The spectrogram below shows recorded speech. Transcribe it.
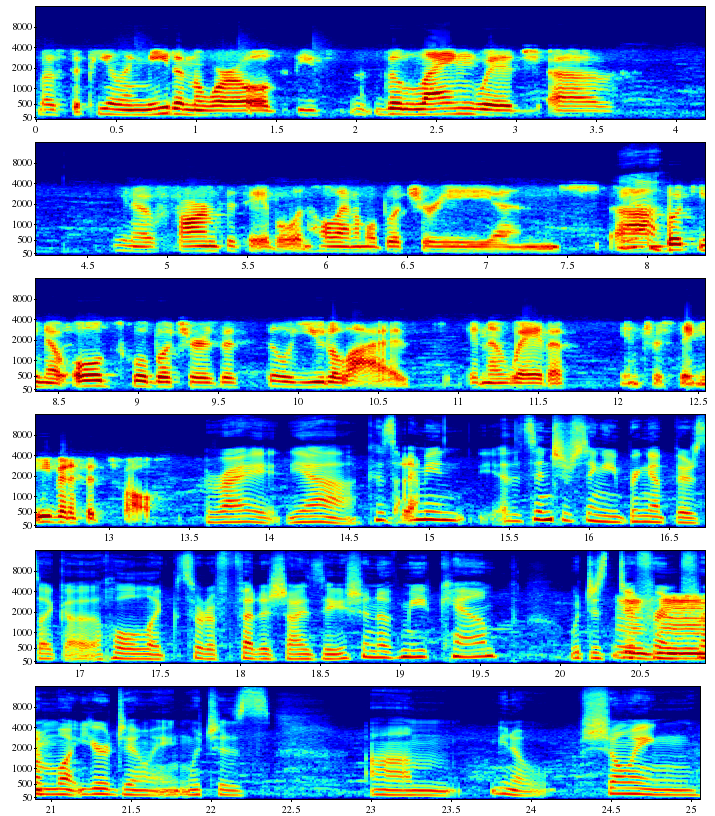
most appealing meat in the world. These the language of you know farm to table and whole animal butchery and Yeah. um, but you know old school butchers is still utilized in a way that's interesting, even if it's false. Right. Yeah. Because I mean, it's interesting. You bring up there's like a whole like sort of fetishization of meat camp, which is different Mm-hmm. from what you're doing, which is, um, you know, showing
